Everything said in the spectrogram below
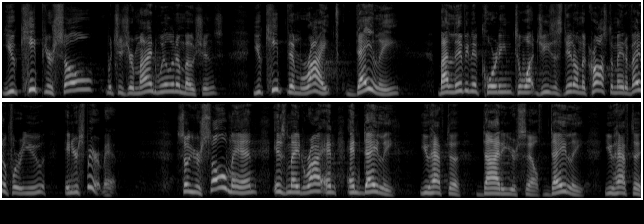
you keep your soul, which is your mind, will and emotions, you keep them right daily by living according to what Jesus did on the cross to make available for you in your spirit man. So your soul man is made right and and daily you have to die to yourself. Daily you have to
